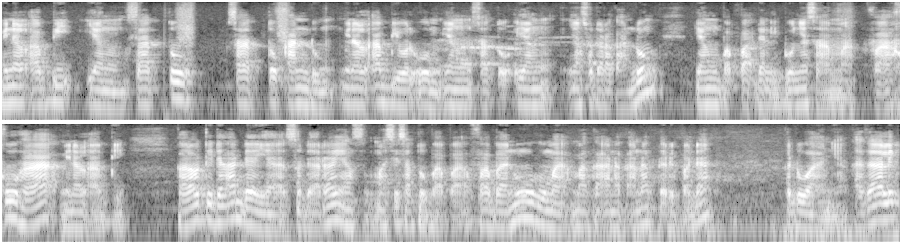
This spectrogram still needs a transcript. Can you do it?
Minal abi yang satu satu kandung minal abi wal um yang satu yang yang saudara kandung yang bapak dan ibunya sama fa akhuha minal abi kalau tidak ada ya saudara yang masih satu bapak fabanu huma maka anak-anak daripada keduanya. Kadzalik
